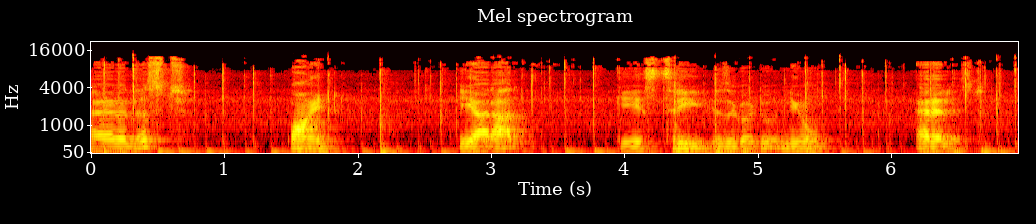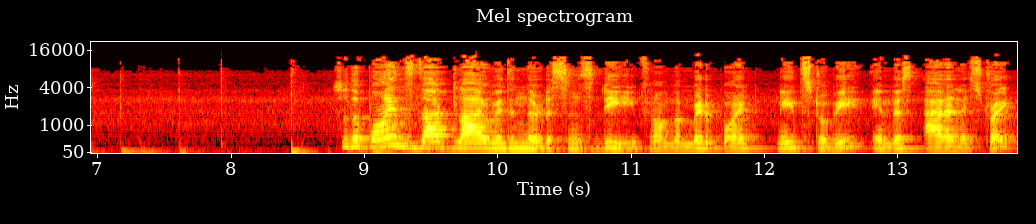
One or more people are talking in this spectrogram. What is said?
array list point ARR case 3 is equal to new array list. So the points that lie within the distance d from the midpoint needs to be in this array list, right?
